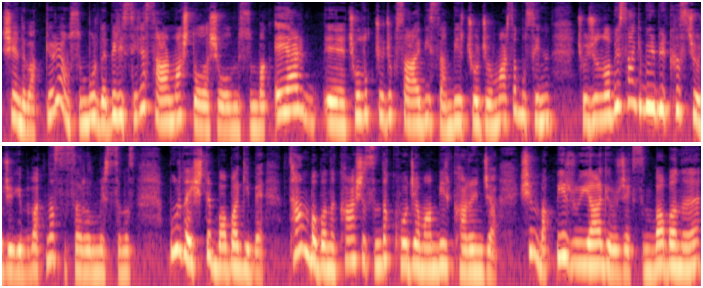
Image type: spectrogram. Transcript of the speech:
Şimdi bak görüyor musun burada birisiyle sarmaş dolaşı olmuşsun. Bak eğer e, çoluk çocuk sahibiysen bir çocuğun varsa bu senin çocuğun olabilir. Sanki böyle bir kız çocuğu gibi bak nasıl sarılmışsınız. Burada işte baba gibi tam babanın karşısında kocaman bir karınca. Şimdi bak bir rüya göreceksin babanı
